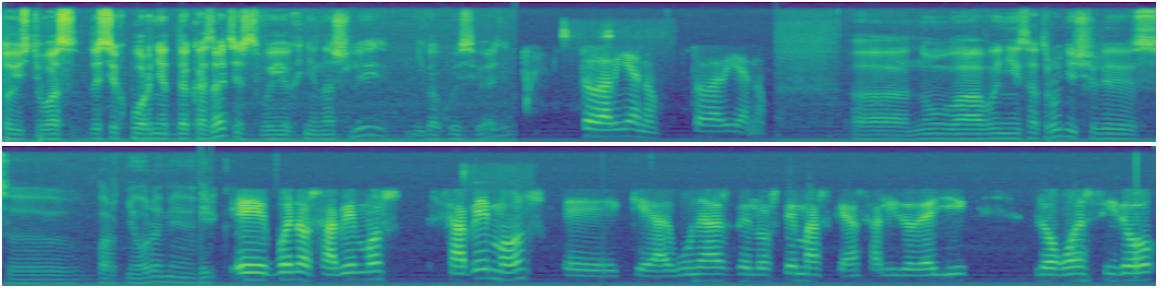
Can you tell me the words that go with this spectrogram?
То есть у вас до сих пор нет доказательств, вы их не нашли, никакой связи? Todavía no, todavía no. А, ну, а вы не сотрудничали с э, партнерами? Eh, bueno, sabemos, sabemos eh, que algunos de los temas que han salido de allí luego han sido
